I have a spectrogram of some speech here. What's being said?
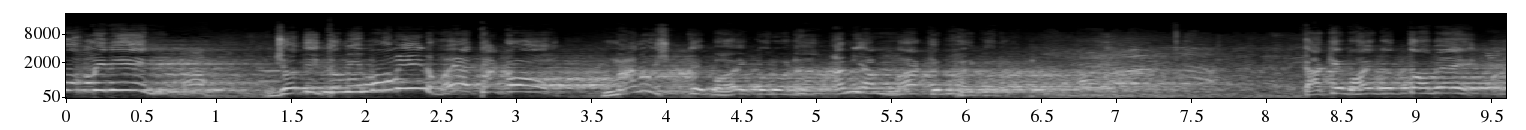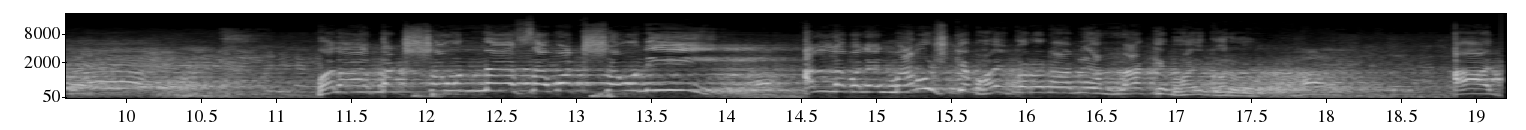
মুমিনিন। যদি তুমি মুমিন হয়ে থাকো, মানুষকে ভয় করো না, আমি আল্লাহকে ভয় করো। কাকে ভয় করতে হবে? আল্লাহ বলেন, মানুষকে ভয় করো না, আমি আল্লাহকে ভয় করো। আজ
